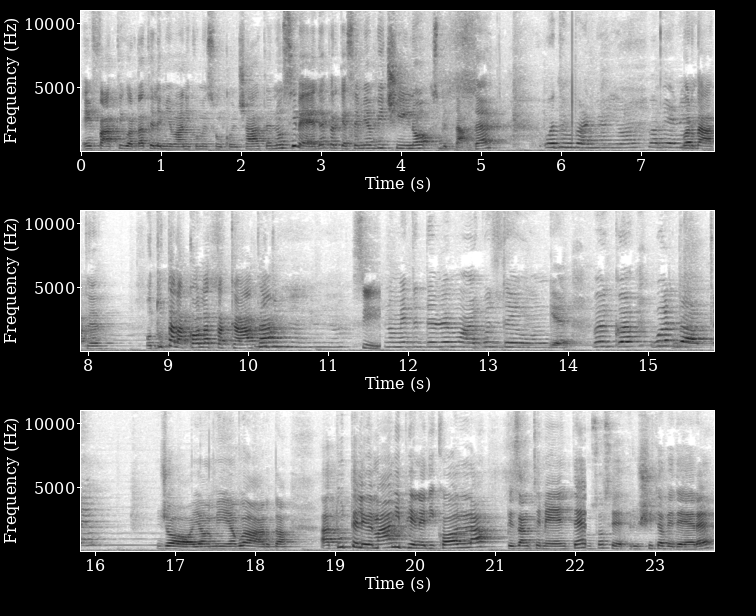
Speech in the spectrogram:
E infatti, guardate le mie mani come sono conciate. Non si vede perché se mi avvicino, aspettate, eh. Vado in bagno io, va bene. Guardate, ho tutta la colla attaccata. Sì, Non mettete mai queste unghie, perché guardate. Gioia mia, guarda. Ha tutte le mani piene di colla, pesantemente. Non so se riuscite a vedere.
